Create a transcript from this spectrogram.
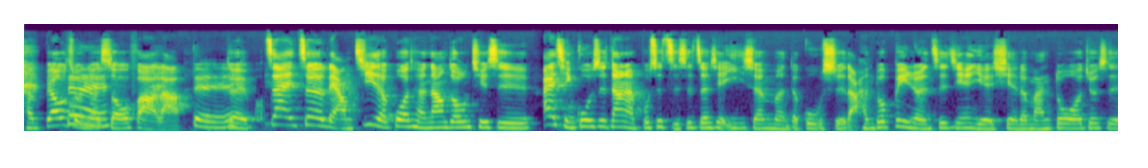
很标准的手法啦。对对，在这两季的过程当中，其实爱情故事当然不是只是这些医生们的故事啦，很多病人之间也写了蛮多就是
